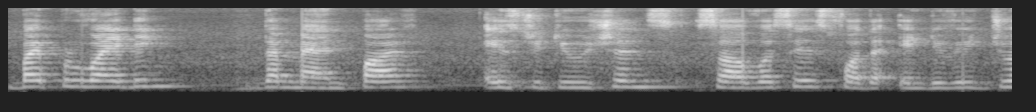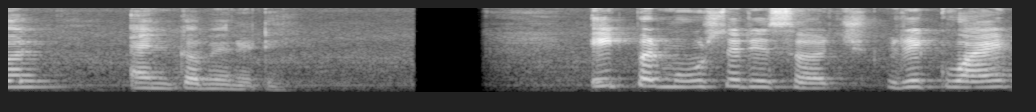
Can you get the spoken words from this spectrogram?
by providing the manpower, institutions, services for the individual and community. It promotes the research required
